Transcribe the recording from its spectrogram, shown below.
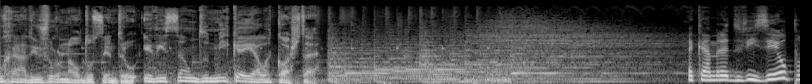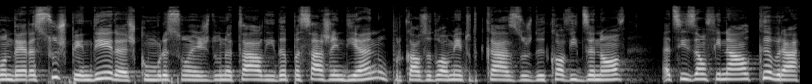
Rádio Jornal do Centro, edição de Micaela Costa. A Câmara de Viseu pondera suspender as comemorações do Natal e da passagem de ano por causa do aumento de casos de Covid-19. A decisão final caberá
